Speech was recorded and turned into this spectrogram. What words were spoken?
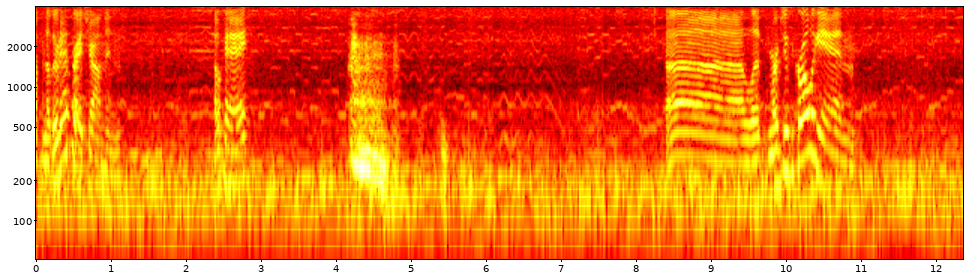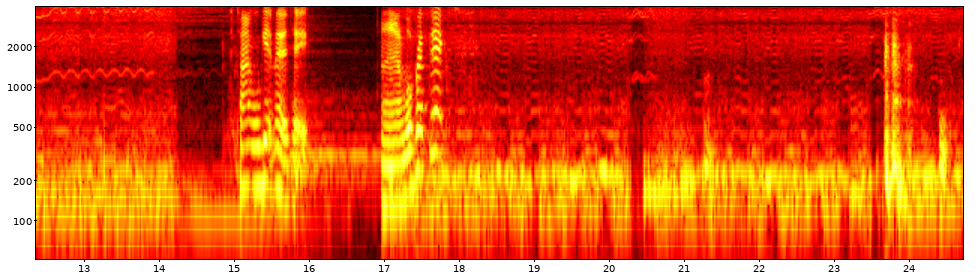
another Deathrite Shaman. Okay. uh, let's Merchant Scroll again. This time we'll get Meditate. And we'll press six. Ponder! Hmm.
